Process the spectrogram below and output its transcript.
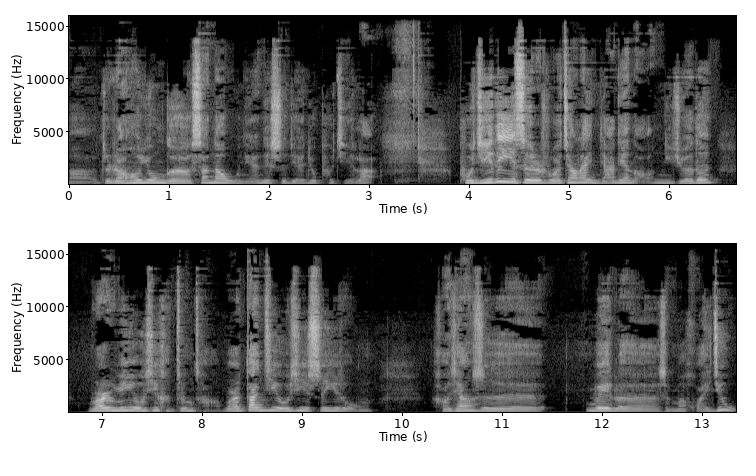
啊，然后用个三到五年的时间就普及了。普及的意思是说，将来你家电脑你觉得玩云游戏很正常，玩单机游戏是一种好像是为了什么怀旧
